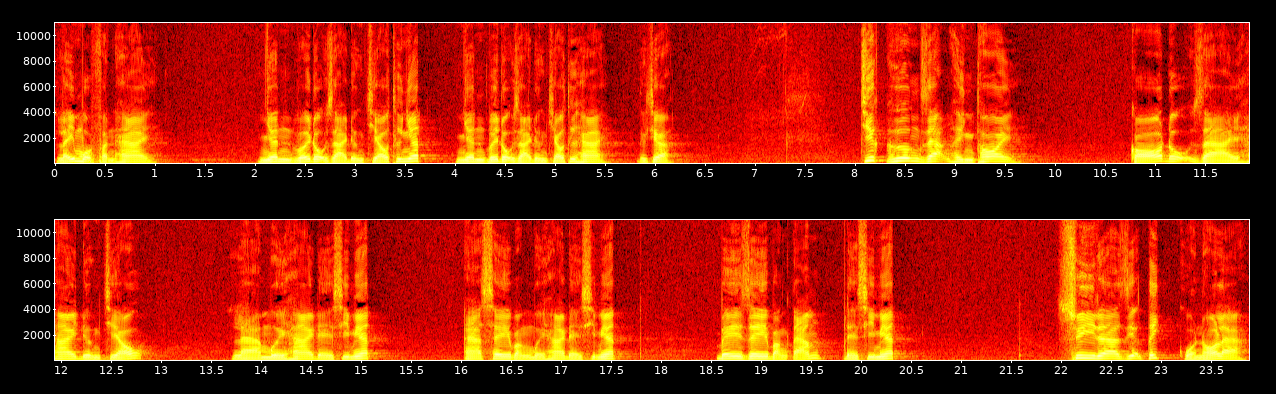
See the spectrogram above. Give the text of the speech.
lấy 1 phần 2 nhân với độ dài đường chéo thứ nhất nhân với độ dài đường chéo thứ hai. Được chưa? Chiếc gương dạng hình thoi có độ dài hai đường chéo là 12 dm, AC bằng 12 dm, BG bằng 8 dm. Suy ra diện tích của nó là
